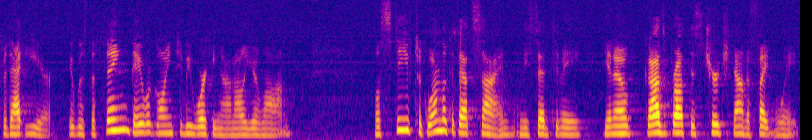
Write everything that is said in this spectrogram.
for that year. It was the thing they were going to be working on all year long. Well, Steve took one look at that sign and he said to me, You know, God's brought this church down to fight and wait.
